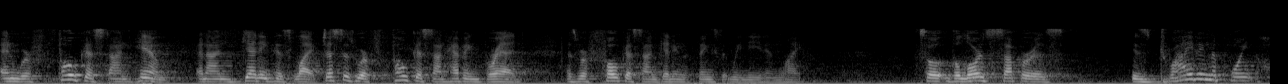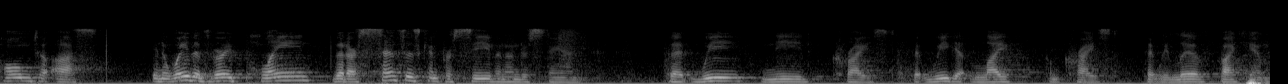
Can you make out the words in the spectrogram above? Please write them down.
and we're focused on Him and on getting His life, just as we're focused on having bread, as we're focused on getting the things that we need in life. So the Lord's Supper is, is driving the point home to us in a way that's very plain, that our senses can perceive and understand that we need Christ, that we get life from Christ, that we live by Him,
